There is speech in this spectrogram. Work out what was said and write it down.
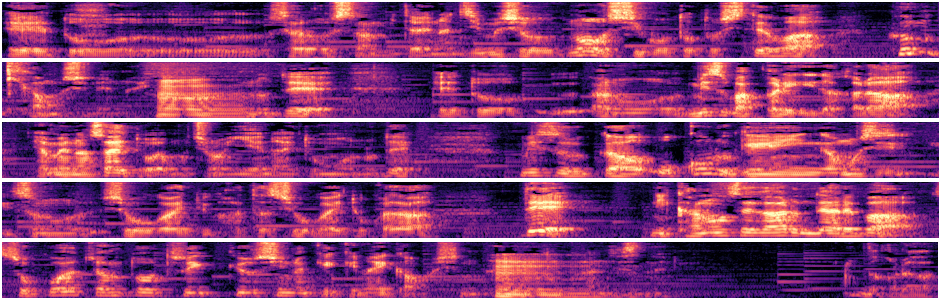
えっ、と、社労士さんみたいな事務所の仕事としては、不向きかもしれない。あ。うんので、えっ、と、あの、ミスばっかりだから、やめなさいとはもちろん言えないと思うので、ミスが起こる原因がもし、その、障害というか発達障害とかで、に可能性があるんであれば、そこはちゃんと追求しなきゃいけないかもしれないという感じですね。だから、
